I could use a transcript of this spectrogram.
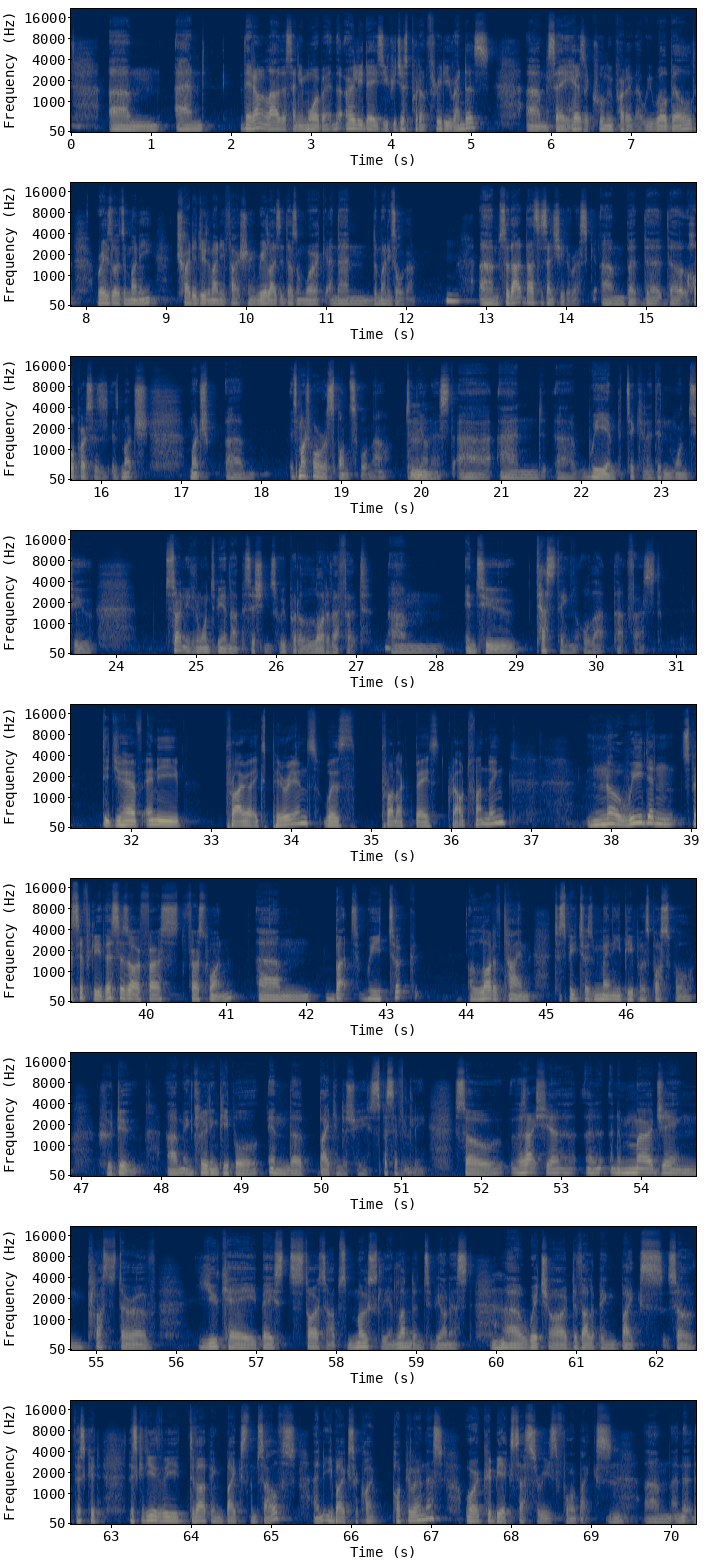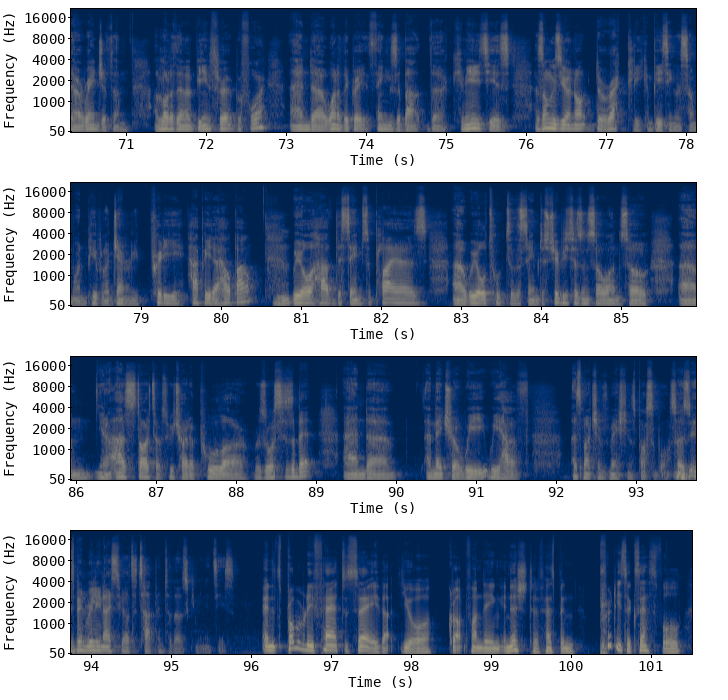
um, and they don't allow this anymore, but in the early days, you could just put up 3D renders, um, say, here's a cool new product that we will build, raise loads of money, try to do the manufacturing, realize it doesn't work, and then the money's all gone. Mm. Um, so that that's essentially the risk. Um, but the the whole process is much, much, um, it's much more responsible now, to mm. be honest. Uh, and uh, we in particular didn't want to, certainly didn't want to be in that position. So we put a lot of effort um, into testing all that that first. Did you have any prior experience with product based crowdfunding? No, we didn't specifically. This is our first first one, um, but we took a lot of time to speak to as many people as possible who do, um, including people in the bike industry specifically. So there's actually a, a, an emerging cluster of UK based startups, mostly in London, to be honest, mm-hmm. uh, which are developing bikes. So this could this could either be developing bikes themselves, and e-bikes are quite popular in this, or it could be accessories for bikes. Mm-hmm. Um, and th- there are a range of them. A lot of them have been through it before. And uh, one of the great things about the community is as long as you're not directly competing with someone, people are generally pretty happy to help out. Mm-hmm. We all have the same suppliers, uh, we all talk to the same distributors and so on. So, um, you know, as startups, we try to pool our resources a bit and, uh, and make sure we, we have as much information as possible. So mm-hmm. it's, it's been really nice to be able to tap into those communities. And it's probably fair to say that your crowdfunding initiative has been pretty successful.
